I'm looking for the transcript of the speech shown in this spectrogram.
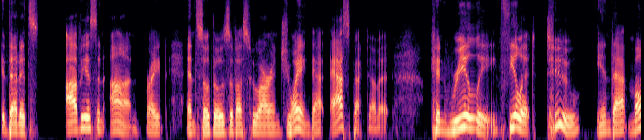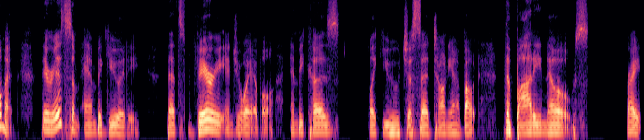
that it's obvious and on, right? And so those of us who are enjoying that aspect of it can really feel it too in that moment. There is some ambiguity that's very enjoyable. And because, like you just said, Tonya, about the body knows, right?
